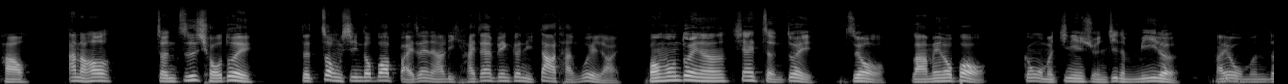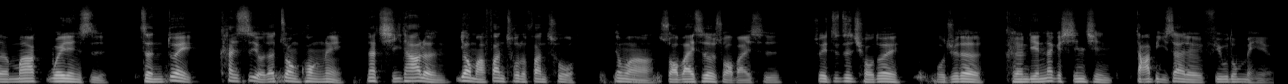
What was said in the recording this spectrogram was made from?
好啊，然后整支球队的重心都不知道摆在哪里，还在那边跟你大谈未来。黄蜂队呢，现在整队只有 LaMelo Ball 跟我们今年选进的 Miller，还有我们的 Mark Williams，整队看似有在状况内，那其他人要么犯错的犯错，要么耍白痴的耍白痴，所以这支球队我觉得可能连那个心情打比赛的 feel 都没了。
